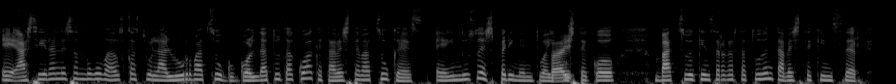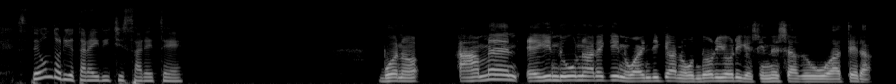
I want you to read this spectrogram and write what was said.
eh, hasieran esan dugu badauzkazuela lur batzuk goldatutakoak eta beste batzuk ez. Egin duzu esperimentua bai. ikusteko batzuekin zer gertatu den eta bestekin zer. Ze ondoriotara iritsi zarete? Bueno, hemen egin dugunarekin oraindikan ondori hori ezin dezakegu atera.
